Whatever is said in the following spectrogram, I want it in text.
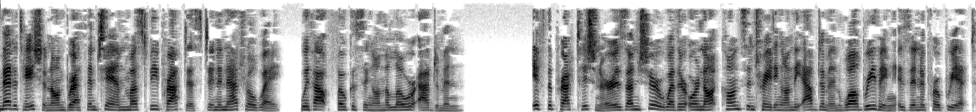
meditation on breath and Chan must be practiced in a natural way, without focusing on the lower abdomen. If the practitioner is unsure whether or not concentrating on the abdomen while breathing is inappropriate,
